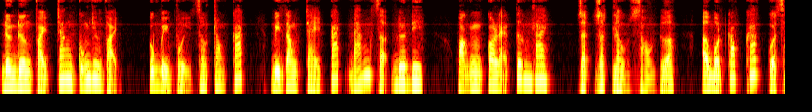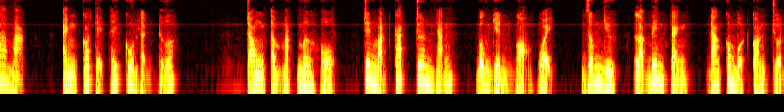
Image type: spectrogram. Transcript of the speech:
Đường đường phải chăng cũng như vậy, cũng bị vùi sâu trong cát, bị dòng chảy cát đáng sợ đưa đi, hoặc có lẽ tương lai, rất rất lâu sau nữa, ở một góc khác của sa mạc, anh có thể thấy cô lần nữa. Trong tầm mắt mơ hồ, trên mặt cát trơn nhẵn, bỗng nhiên ngọ nguậy, giống như là bên cạnh đang có một con chuột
